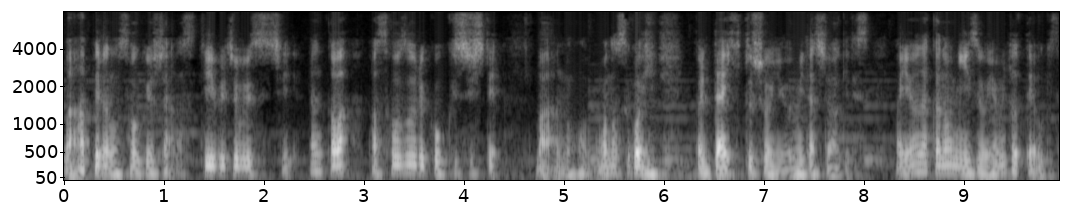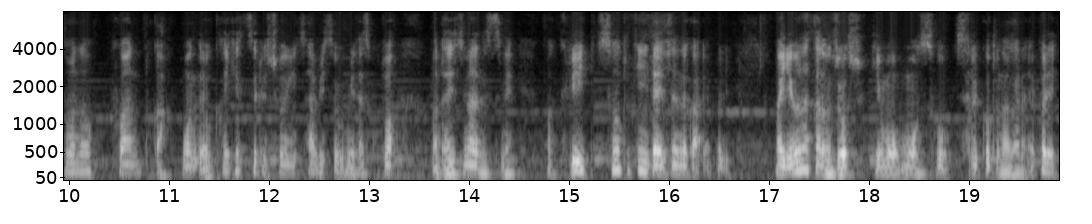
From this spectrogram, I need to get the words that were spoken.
まあ、アップルの創業者、スティーブ・ジョブズ氏なんかは、まあ、想像力を駆使して、まあ、あの、ものすごい、やっぱり大ヒット商品を生み出したわけです。まあ、世の中のニーズを読み取ってお客様の不安とか問題を解決する商品サービスを生み出すことは、まあ、大事なんですね。まあ、クリエイティブ、その時に大事なのが、やっぱり、まあ、世の中の常識も妄想されることながら、やっぱり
